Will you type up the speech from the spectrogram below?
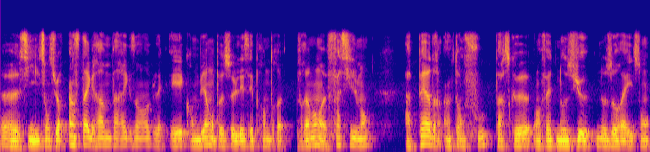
euh, s'ils sont sur Instagram par exemple, et combien on peut se laisser prendre vraiment euh, facilement à perdre un temps fou parce que en fait nos yeux, nos oreilles sont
